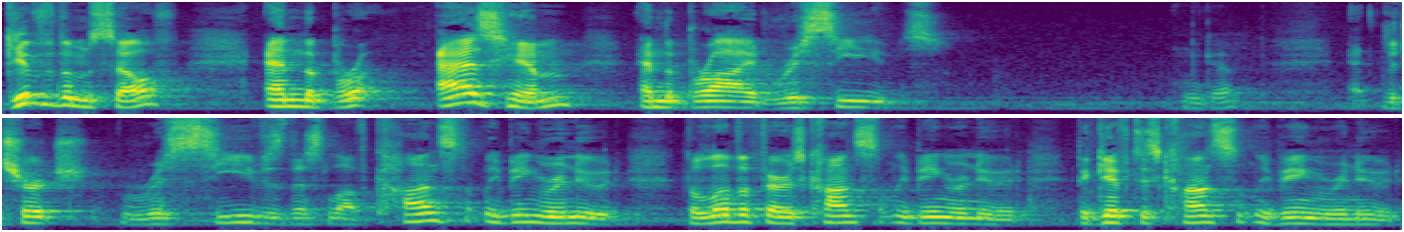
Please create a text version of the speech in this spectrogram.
give themselves and the as him and the bride receives. Okay? The church receives this love, constantly being renewed. The love affair is constantly being renewed. The gift is constantly being renewed.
